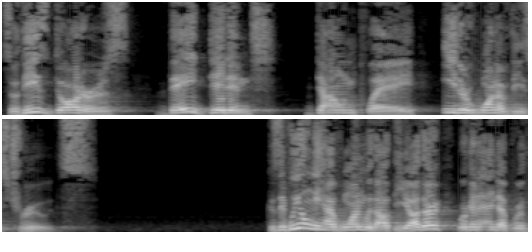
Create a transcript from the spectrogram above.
So these daughters, they didn't downplay either one of these truths. Because if we only have one without the other, we're going to end up with,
